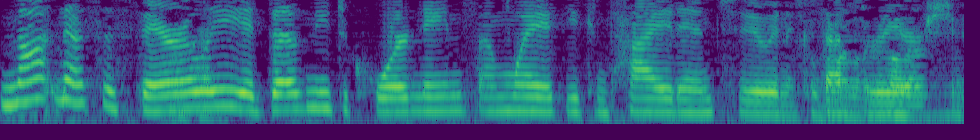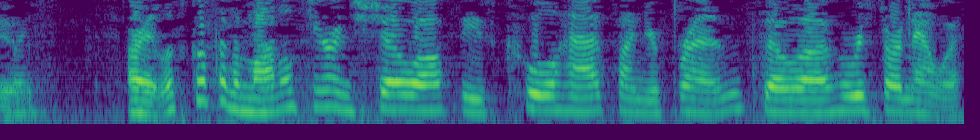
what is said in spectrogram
Not necessarily. It does need to coordinate in some way if you can tie it into an So one of the accessory or shoes. All right. Let's go for the models here and show off these cool hats on your friends. So uh, who are we starting out with?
